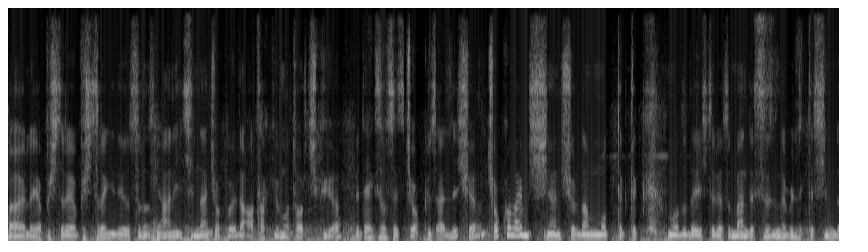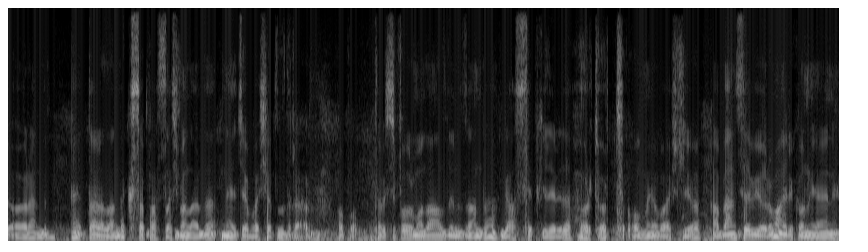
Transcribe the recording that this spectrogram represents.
Böyle yapıştıra yapıştıra gidiyorsunuz. Yani içinden çok böyle atak bir motor çıkıyor. Ve de egzoz sesi çok güzelleşiyor. Çok kolaymış. Yani şuradan mod tık tık modu değiştiriyorsun. Ben de sizinle birlikte şimdi öğrendim. Evet dar alanda kısa paslaşmalarda nece başarılıdır abi. Hop hop. Tabii spor modu aldığınız anda gaz tepkileri de hört hört olmaya başlıyor. Ha ben seviyorum ayrı konu yani.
